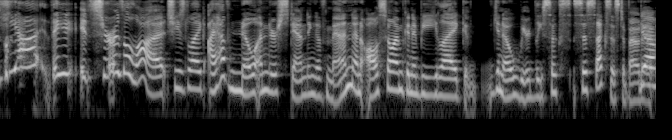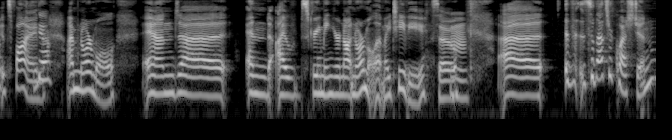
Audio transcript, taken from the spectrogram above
Yeah, they it sure is a lot. She's like, I have no understanding of men, and also I'm gonna be like, you know, weirdly cis sexist about Yeah. it. It's fine. Yeah. I'm normal, and uh, and I'm screaming, "You're not normal" at my TV. So, Hmm. uh, so that's your question,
